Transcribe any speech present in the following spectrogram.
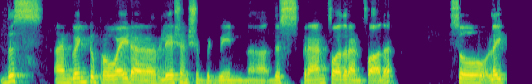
this I'm going to provide a relationship between uh, this grandfather and father. So like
